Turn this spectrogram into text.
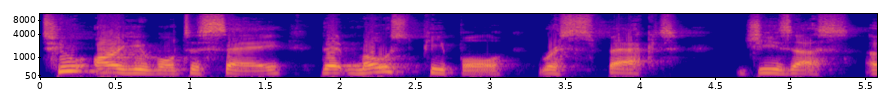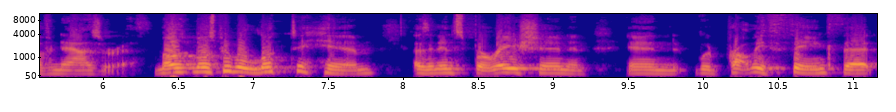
too arguable to say that most people respect Jesus of Nazareth. Most, most people look to him as an inspiration and, and would probably think that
